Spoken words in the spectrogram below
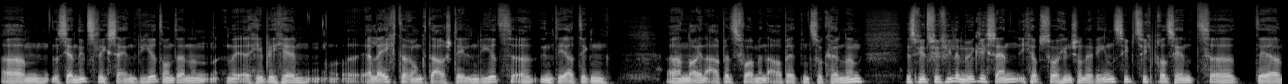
ähm, sehr nützlich sein wird und einen, eine erhebliche Erleichterung darstellen wird, äh, in derartigen äh, neuen Arbeitsformen arbeiten zu können. Es wird für viele möglich sein, ich habe es vorhin schon erwähnt, 70 Prozent äh, der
